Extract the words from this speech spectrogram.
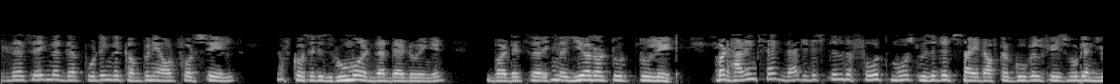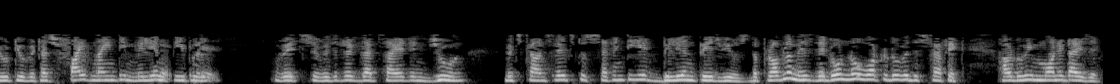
They're saying that they're putting the company out for sale. Of course, it is rumored that they're doing it, but it's a, it's a year or two too late. But having said that, it is still the fourth most visited site after Google, Facebook, and YouTube. It has 590 million Yes, people is. which visited that site in June, which translates to 78 billion page views. The problem is they don't know what to do with this traffic. How do we monetize it?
